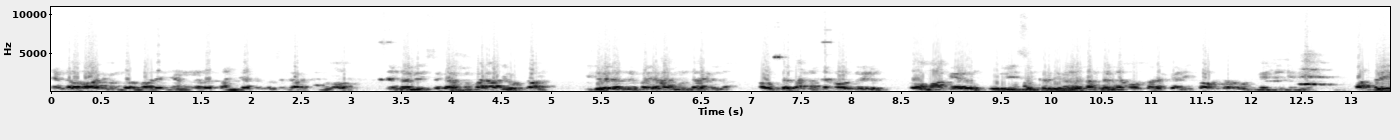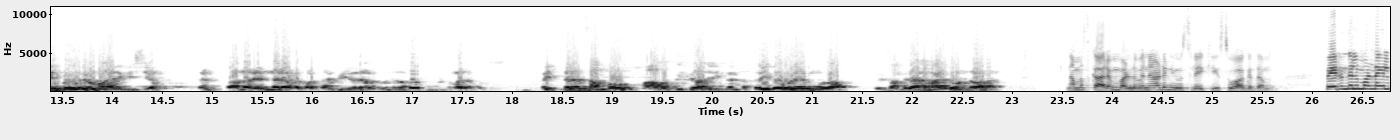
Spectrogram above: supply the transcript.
ഞങ്ങളെ വാർഡ് മെമ്പർമാരെ ഞങ്ങളെ പഞ്ചായത്ത് പ്രസിഡന്റ് അടക്കമുള്ളവർ സെൻട്രൽ മിനിസ്റ്റർക്ക് അടക്കം പരാതി കൊടുത്താണ്. ഇതുവരെ അതിന് പരിഹാരം ഉണ്ടായിട്ടില്ല. അവിടുത്തെ സംഘടന പ്രവർത്തകരും റോമാക്കയറും പോലീസും ഞങ്ങളുടെ സംഘടനാ പ്രവർത്തകരൊക്കെയാണ് ഇപ്പൊ അവിടുത്തെ റോഡ് മെയിന്റെയിൻ ചെയ്യുന്നത്. അപ്പൊ അത്രയും ഗൗരവമായ ഒരു വിഷയം സാധാരണ ഇന്നലെ അവിടെ പട്ടാമ്പി ഒരാൾക്ക് കൊണ്ട് ബന്ധപ്പെട്ട് മരണപ്പെട്ടു അപ്പൊ ഇത്തരം സംഭവം ആവർത്തിക്കാതിരിക്കാൻ അത്രയും ഗൗരവമുള്ള ഒരു സംവിധാനമായതുകൊണ്ടാണ് നമസ്കാരം വള്ളുവനാട് ന്യൂസിലേക്ക് സ്വാഗതം. പെരിന്തൽമണ്ണയിൽ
